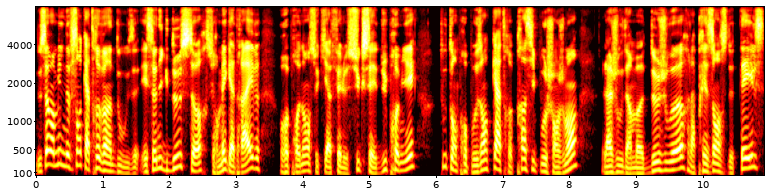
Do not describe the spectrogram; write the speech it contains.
Nous sommes en 1992 et Sonic 2 sort sur Mega Drive, reprenant ce qui a fait le succès du premier, tout en proposant quatre principaux changements, l'ajout d'un mode de joueurs, la présence de Tails,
